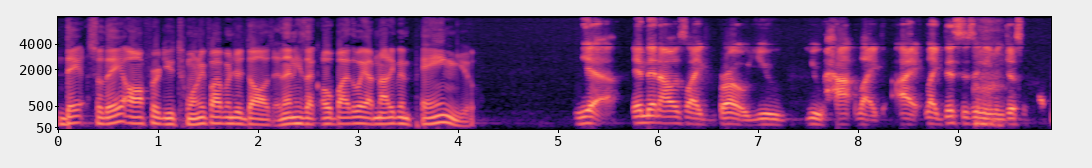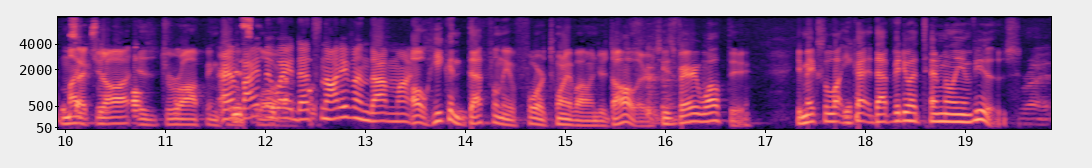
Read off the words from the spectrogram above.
They so they offered you twenty five hundred dollars, and then he's like, "Oh, by the way, I'm not even paying you." Yeah and then I was like bro you you have like I like this isn't even just My sexual- jaw is dropping. And the by the way, that's not even that much. oh, he can definitely afford twenty five hundred dollars. He's very wealthy. He makes a lot. He got that video had ten million views. Right.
